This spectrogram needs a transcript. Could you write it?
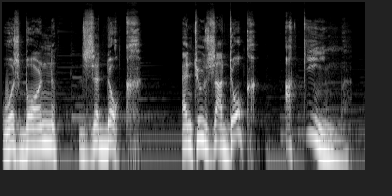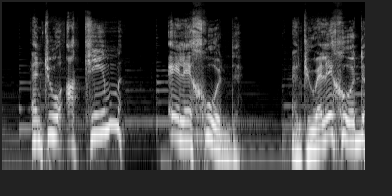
was born Zadok, and to Zadok Akim, and to Akim Elehud, and to Elehud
